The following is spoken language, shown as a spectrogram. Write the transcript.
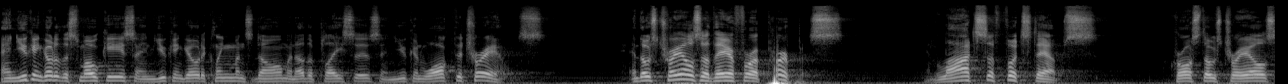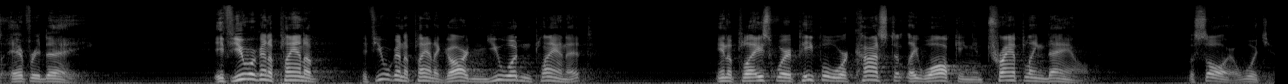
And you can go to the Smokies and you can go to Clingman's Dome and other places and you can walk the trails. And those trails are there for a purpose. And lots of footsteps cross those trails every day. If you were going to plant a if you were going to plant a garden, you wouldn't plant it in a place where people were constantly walking and trampling down the soil, would you?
